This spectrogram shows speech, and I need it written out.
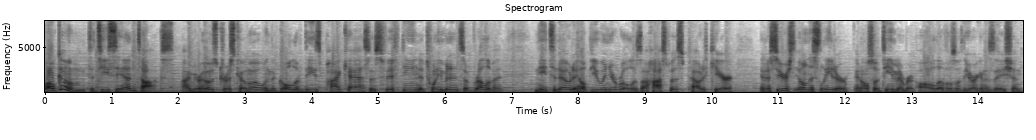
Welcome to TCN Talks. I'm your host, Chris Comeaux, and the goal of these podcasts is 15 to 20 minutes of relevant need to know to help you in your role as a hospice, palliative care, and a serious illness leader, and also a team member at all levels of the organization.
